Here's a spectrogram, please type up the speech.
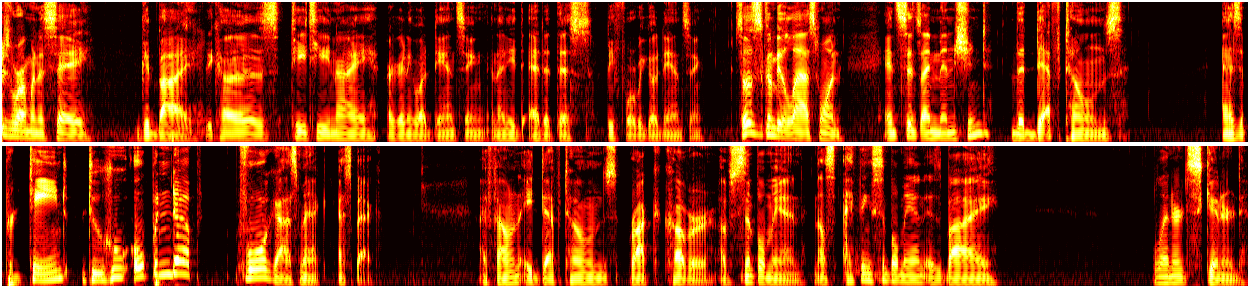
here's where I'm going to say goodbye because TT and I are going to go out dancing, and I need to edit this before we go dancing. So this is going to be the last one. And since I mentioned the Deftones as it pertained to who opened up for Godsmack SPAC, I found a Deftones rock cover of Simple Man. Now, I think Simple Man is by Lynyrd Skynyrd.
